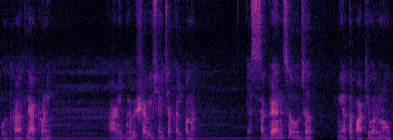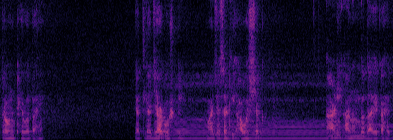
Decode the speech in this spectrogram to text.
भूतकाळातल्या आठवणी आणि भविष्याविषयीच्या कल्पना या सगळ्यांचं ओझं मी आता पाठीवरनं उतरवून ठेवत आहे. त्यातल्या ज्या गोष्टी माझ्यासाठी आवश्यक आणि आनंददायक आहेत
